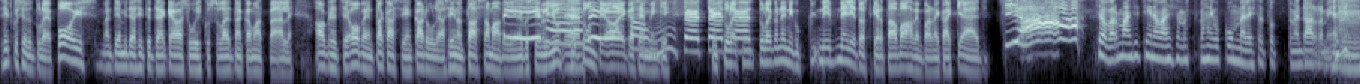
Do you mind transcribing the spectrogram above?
sitten kun sieltä tulee pois, mä en tiedä mitä sitten tehdään, käydä suihkussa, laitetaan kamat päälle, aukaset se oven takaisin siihen kadulle ja siinä on taas sama viina, kun siinä oli just tuntia aikaisemminkin. Niin tuleeko, tuleeko ne niinku ni- 14 kertaa vahvempana ne kaikki äänet? Jaa! se on varmaan sitten siinä vaiheessa semmoista vähän niin kuin kummelista tuttu darramies. Mm.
